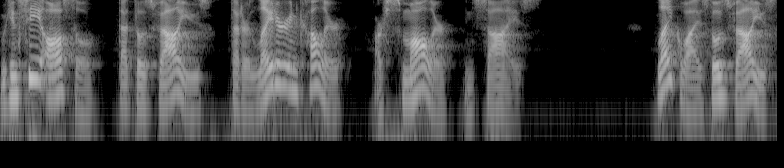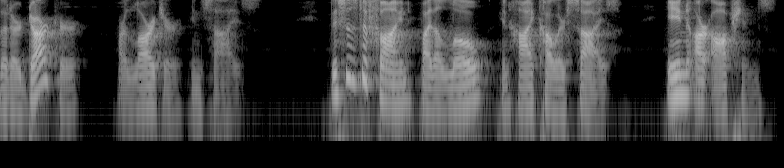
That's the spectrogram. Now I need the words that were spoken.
We can see also that those values that are lighter in color are smaller in size. Likewise, those values that are darker are larger in size. This is defined by the low and high color size in our options.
